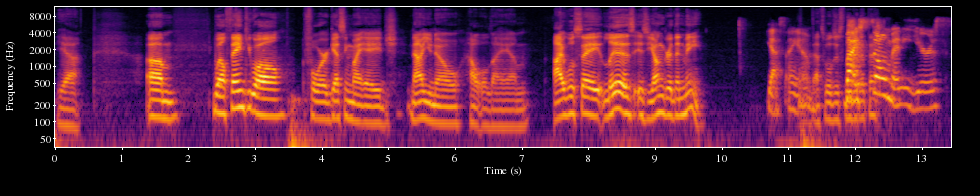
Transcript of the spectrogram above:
Yeah. Um, well, thank you all for guessing my age. Now you know how old I am. I will say Liz is younger than me. Yes, I am. That's we'll just leave By it at that. so many years.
